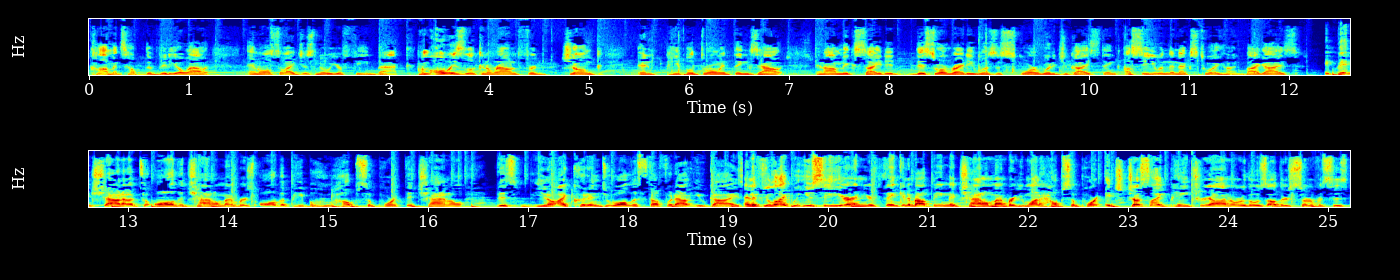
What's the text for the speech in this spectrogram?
Comments help the video out. And also, I just know your feedback. I'm always looking around for junk and people throwing things out, and I'm excited. This already was a score. What did you guys think? I'll see you in the next toy hunt. Bye, guys. A big shout out to all the channel members, all the people who help support the channel. This, you know, I couldn't do all this stuff without you guys. And if you like what you see here and you're thinking about being a channel member, you want to help support, it's just like Patreon or those other services,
